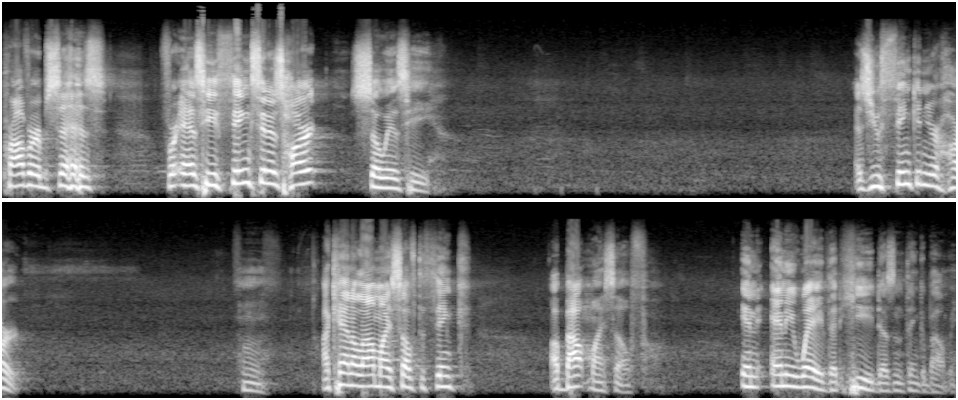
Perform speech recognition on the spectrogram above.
Proverbs says, For as he thinks in his heart, so is he. As you think in your heart, hmm, I can't allow myself to think about myself in any way that he doesn't think about me.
